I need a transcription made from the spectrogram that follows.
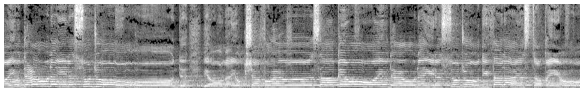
ويدعون إلى السجود يوم يكشف عن ساق ويدعون إلى السجود فلا يستطيعون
